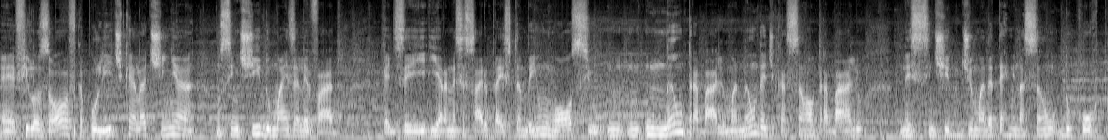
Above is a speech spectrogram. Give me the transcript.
é, filosófica, política, ela tinha um sentido mais elevado. Quer dizer, e era necessário para isso também um ócio, um, um, um não trabalho, uma não dedicação ao trabalho nesse sentido de uma determinação do corpo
